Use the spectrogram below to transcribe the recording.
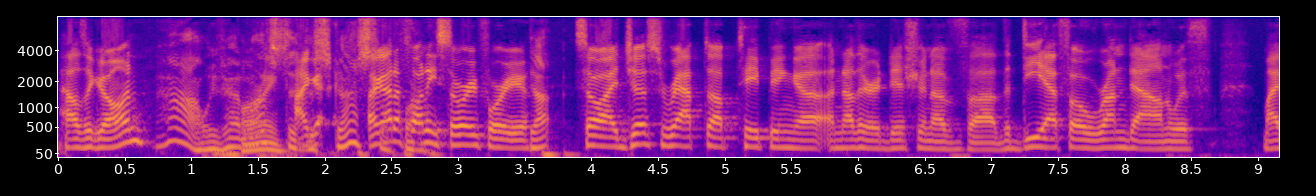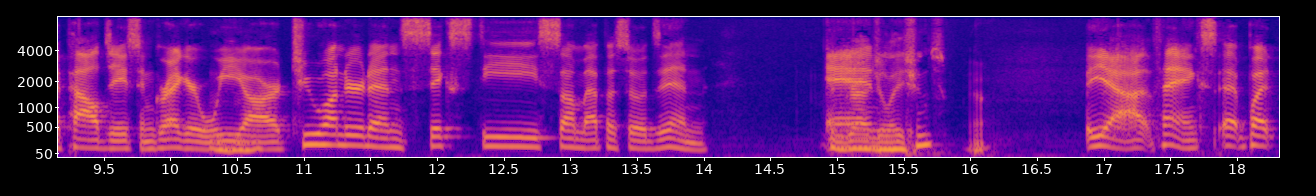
How's it going? Ah, we've had lots to I got, discuss. I got a far. funny story for you. Yeah. So I just wrapped up taping uh, another edition of uh, the DFO rundown with my pal Jason Gregor. We Mm-hmm. are 260 some episodes in. And- Congratulations. Yeah, thanks. Uh, but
